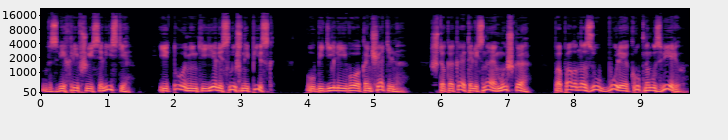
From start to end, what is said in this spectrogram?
Взвихрившиеся листья и тоненький еле слышный писк убедили его окончательно, что какая-то лесная мышка попала на зуб более крупному зверю.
